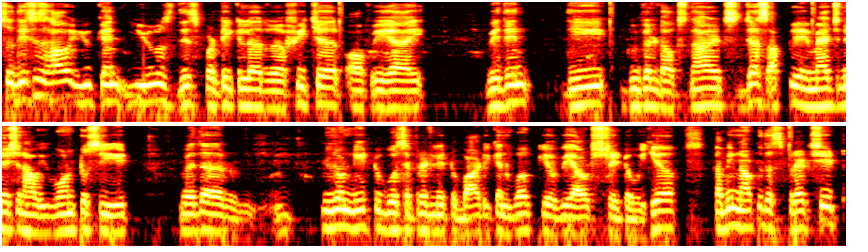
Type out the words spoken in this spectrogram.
So this is how you can use this particular uh, feature of AI within the Google Docs. Now it's just up to your imagination how you want to see it whether you don't need to go separately to Bard you can work your way out straight over here. Coming now to the spreadsheet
